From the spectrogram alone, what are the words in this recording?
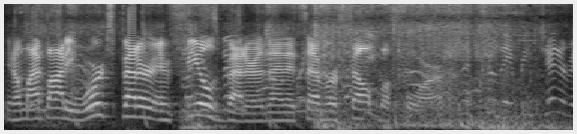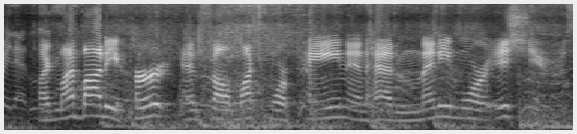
You know, my body works better and feels better than it's ever felt before. Like my body hurt and felt much more pain and had many more issues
